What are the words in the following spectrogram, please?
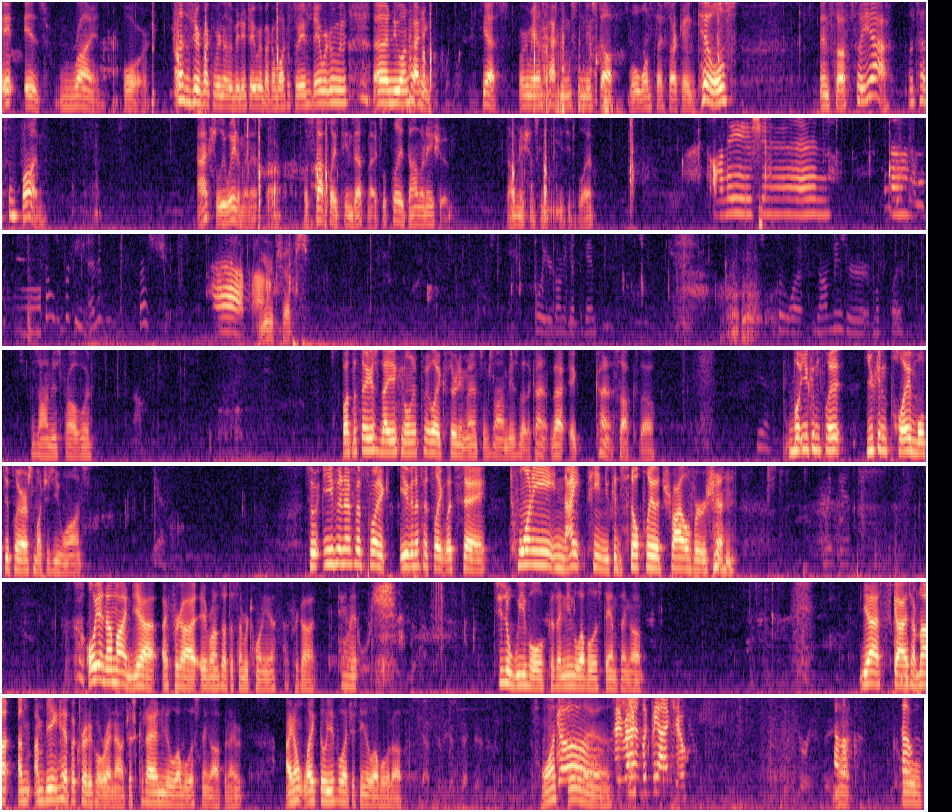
It is Ryan or That's here back for another video today. We're back on Three, and today we're going to uh, new unpacking. Yes, we're gonna be unpacking some new stuff. Well, once I start getting kills and stuff. So yeah, let's have some fun. Actually, wait a minute. Let's not play team deathmatch. Let's play domination. Domination's gonna be easy to play. Domination. Oh, that was, that was freaking enemy. That's bro. Chips. Wait, you're gonna get the game? For what? Zombies or multiplayer? Zombies probably. But the thing is that you can only play like 30 minutes of zombies. That kind of that it kind of sucks though. Yeah. But you can play you can play multiplayer as much as you want. Yeah. So even if it's like even if it's like let's say 2019, you can still play the trial version. Oh yeah, not mine. Yeah, I forgot. It runs out December 20th. I forgot. Damn it. Use a Weevil because I need to level this damn thing up. Yes, guys, I'm not. I'm I'm being hypocritical right now just because I need to level this thing up, and I, I don't like the Weevil. I just need to level it up. Let's Go. do this. Hey, Ryan, look behind you. Now What? look. Cool.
